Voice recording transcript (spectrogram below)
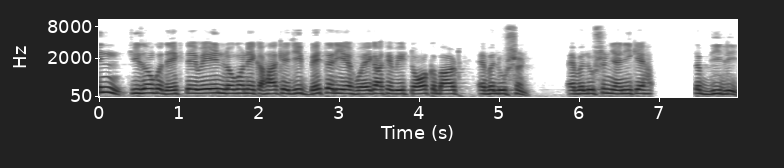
ان چیزوں کو دیکھتے ہوئے ان لوگوں نے کہا کہ جی بہتر یہ ہوئے گا کہ we talk about evolution evolution یعنی کہ تبدیلی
